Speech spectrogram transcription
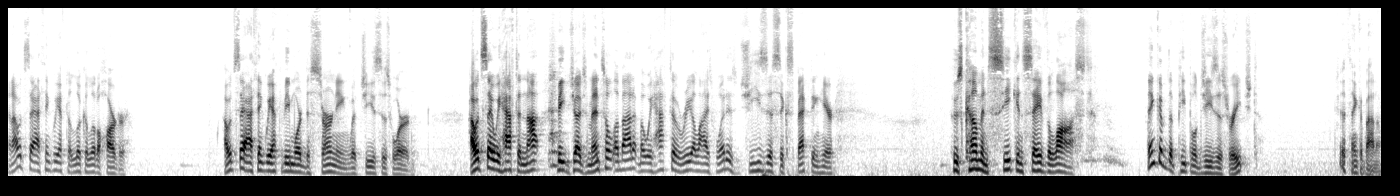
And I would say I think we have to look a little harder. I would say I think we have to be more discerning with Jesus' word. I would say we have to not be judgmental about it, but we have to realize what is Jesus expecting here? Who's come and seek and save the lost. Think of the people Jesus reached. Just think about them.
